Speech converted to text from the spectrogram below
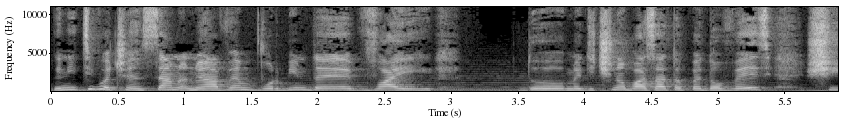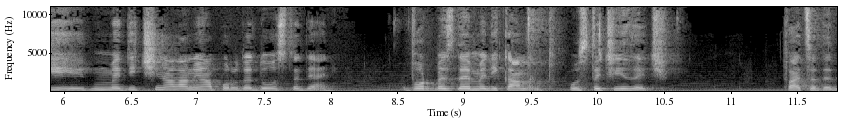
Gândiți-vă ce înseamnă, noi avem, vorbim de, vai, de medicină bazată pe dovezi și medicina la noi a apărut de 200 de ani. Vorbesc de medicament, 150. Față de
